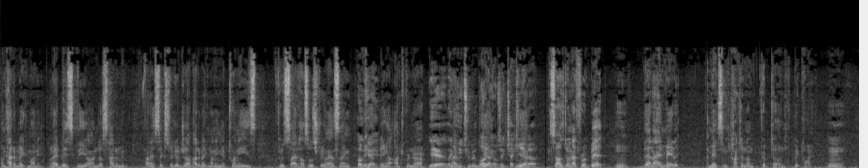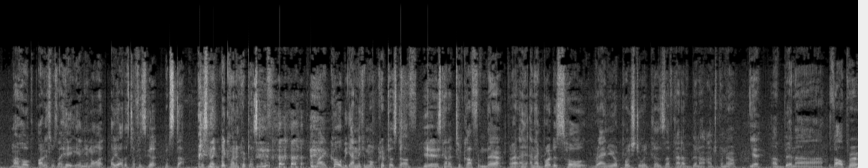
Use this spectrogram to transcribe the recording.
on how to make money. Right, basically on just how to make, find a six-figure job, how to make money in your twenties through side hustles, freelancing, being, Okay. a, being an entrepreneur. Yeah, like YouTube and blogging. I was, like, checking it out. So I was doing that for a bit. Mm. Then I made I made some content on crypto and Bitcoin. Mm. My whole audience was like, "Hey, Ian, you know what? All your other stuff is good, but stop. Just make Bitcoin and crypto stuff." I'm like, "Cool." Began making more crypto stuff. Yeah. Just kind of took off from there, right? And, I brought this whole brand new approach to it because I've kind of been an entrepreneur. Yeah. I've been a developer.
